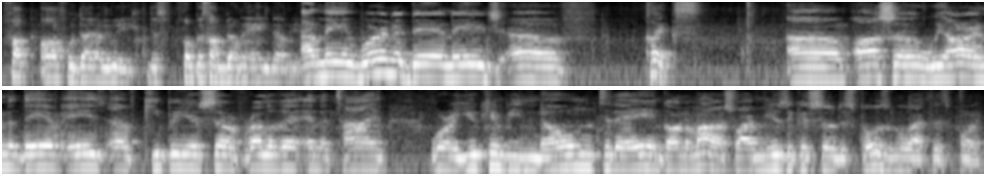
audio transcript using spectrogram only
fuck off with WWE. Just focus on building AEW. I mean, we're in a day and age of clicks. Um, also, we are in the day of age of keeping yourself relevant in a time where you can be known today and gone tomorrow. That's why music is so disposable at this point.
